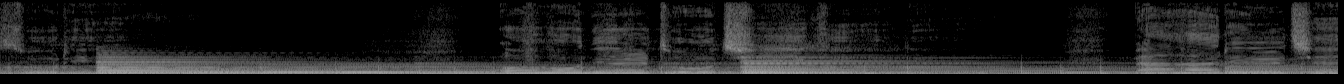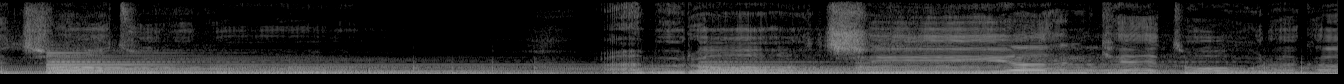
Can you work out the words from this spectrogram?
소리. 오늘도 지금은 나를 제쳐두고 아무렇지 않게 돌아가.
